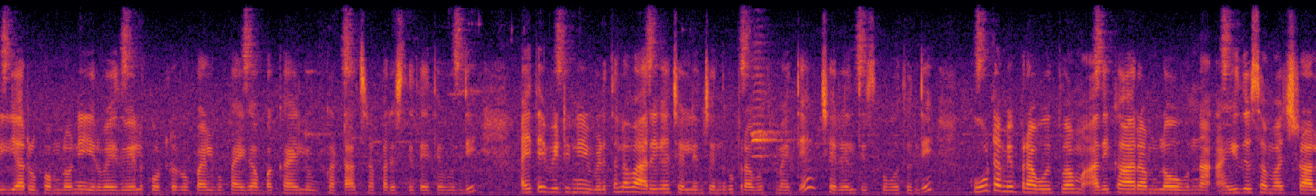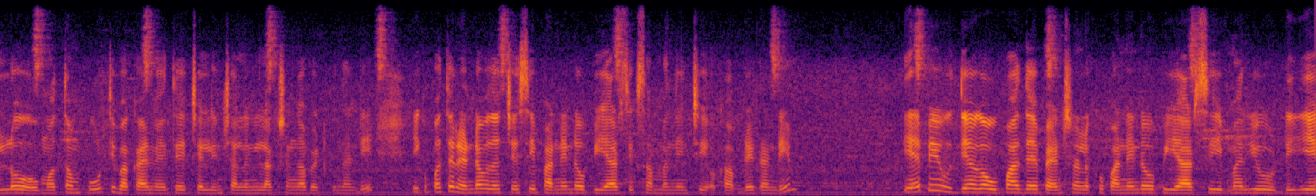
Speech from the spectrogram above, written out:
డిఆర్ రూపంలోనే ఇరవై ఐదు వేల కోట్ల రూపాయలకు పైగా బకాయిలు కట్టాల్సిన పరిస్థితి అయితే ఉంది. అయితే వీటిని విడతల వారీగా చెల్లించేందుకు ప్రభుత్వం అయితే చర్యలు తీసుకోబోతుంది. కూటమి ప్రభుత్వం అధికారంలో ఉన్న ఐదు సంవత్సరాల్లో మొత్తం పూర్తి బకాయిలను అయితే చెల్లించాలని లక్ష్యంగా పెట్టుకుందండి. ఇకపోతే రెండవది వచ్చేసి పన్నెండవ పిఆర్సీకి సంబంధించి ఒక అప్డేట్ అండి. ఏపీ ఉద్యోగ ఉపాధ్యాయ పెన్షన్లకు పన్నెండవ పీఆర్సీ మరియు డిఏ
